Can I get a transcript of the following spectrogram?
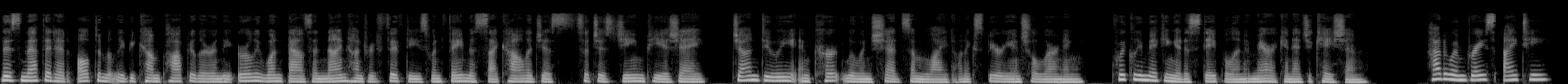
This method had ultimately become popular in the early 1950s when famous psychologists such as Jean Piaget, John Dewey, and Kurt Lewin shed some light on experiential learning quickly making it a staple in American education. How to embrace IT?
